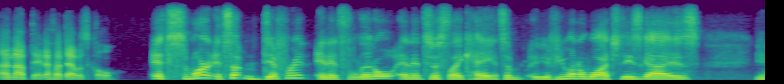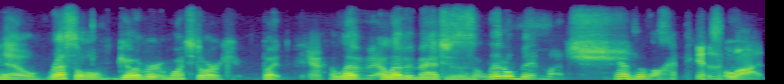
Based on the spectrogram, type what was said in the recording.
an update. I thought that was cool. It's smart. It's something different, and it's little, and it's just like, hey, it's a, if you want to watch these guys, you know, wrestle, go over and watch Dark. But Yeah. 11, 11 matches is a little bit much. It was a lot. It was a lot.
